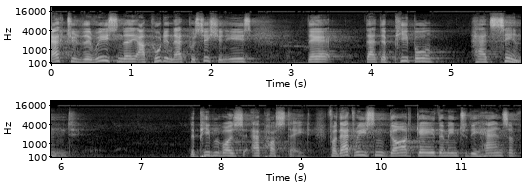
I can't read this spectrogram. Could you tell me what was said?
Actually, the reason they are put in that position is that the people had sinned. The people was apostate. For that reason, God gave them into the hands of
